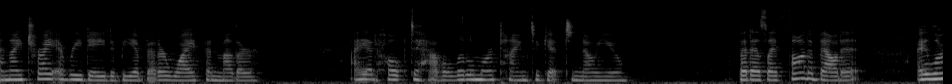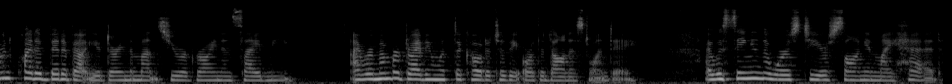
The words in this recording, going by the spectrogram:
and I try every day to be a better wife and mother. I had hoped to have a little more time to get to know you. But as I've thought about it, I learned quite a bit about you during the months you were growing inside me. I remember driving with Dakota to the orthodontist one day. I was singing the words to your song in my head.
